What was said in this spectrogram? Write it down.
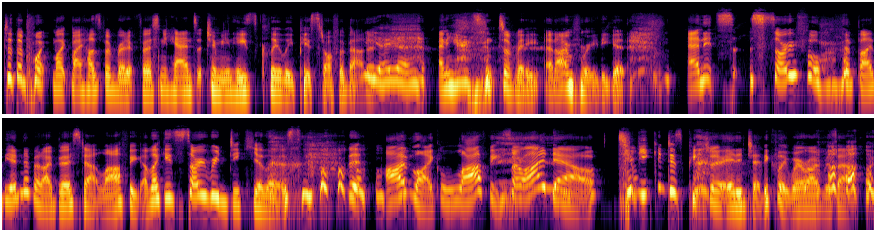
to the point like my husband read it first and he hands it to me and he's clearly pissed off about it. Yeah, yeah. And he hands it to me and I'm reading it. And it's so full that by the end of it, I burst out laughing. I'm like, it's so ridiculous that I'm like laughing. So I now, if you can just picture energetically where I was at. Oh,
